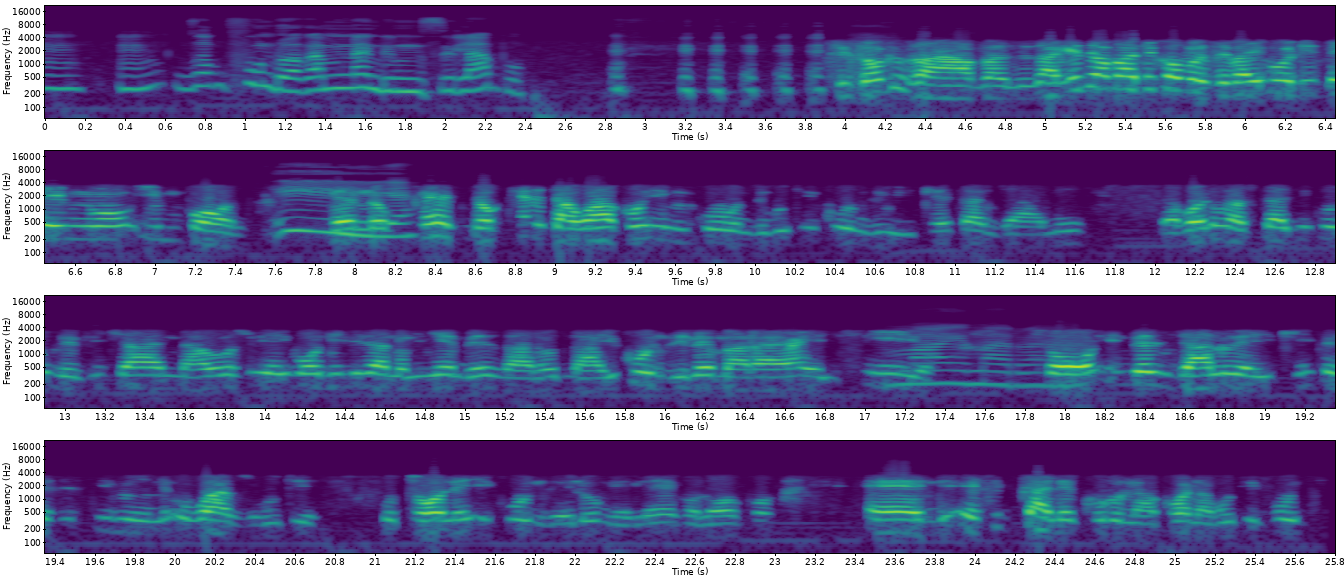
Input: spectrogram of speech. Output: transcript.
Mm, mm. kuzokufundwa kamnandi msi lapho. Sizokuzama angithi abantu inkomo sebayibona into engo impondo iye. then nokukhetha nokukhetha kwakho inkunzi ukuthi inkunzi uyikhetha njani yabona ungasithatha inkunzi efitshane nawe usuyayibona ilila nomnyembezana ukuthi nayo inkunzi le mara ayisiyo. Maye mara so into ezinjalo uyayikhipha esistemini ukwazi ukuthi uthole ikunzi elungeleko lokho. And esikuqale khulu nakhona ukuthi futhi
